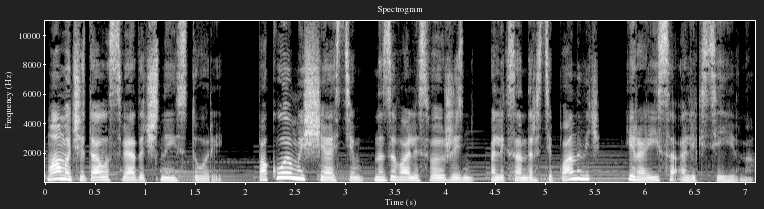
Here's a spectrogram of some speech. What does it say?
мама читала святочные истории. Покоем и счастьем называли свою жизнь Александр Степанович и Раиса Алексеевна.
